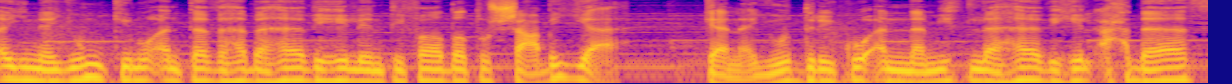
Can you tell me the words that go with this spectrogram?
أين يمكن أن تذهب هذه الانتفاضة الشعبية. كان يدرك أن مثل هذه الأحداث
